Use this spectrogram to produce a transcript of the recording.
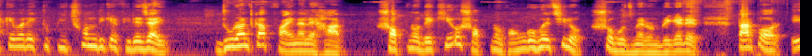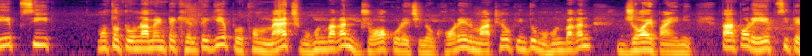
একেবারে একটু পিছন দিকে ফিরে যাই, ডুরান্ট কাপ ফাইনালে হার। স্বপ্ন দেখিয়েও স্বপ্ন ভঙ্গ হয়েছিল সবুজ মেরুন ব্রিগেডের। তারপর এএফসি মতো টুর্নামেন্টে খেলতে গিয়ে প্রথম ম্যাচ মোহনবাগান ড্র করেছিল। ঘরের মাঠেও কিন্তু মোহনবাগান জয় পায়নি। তারপর এএফসিতে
